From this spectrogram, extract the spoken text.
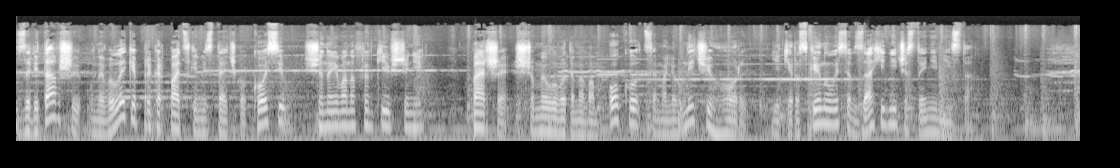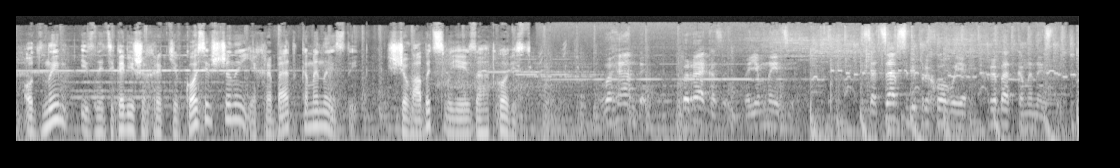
Завітавши у невелике прикарпатське містечко Косів, що на Івано-Франківщині, перше, що милуватиме вам око, це мальовничі гори, які розкинулися в західній частині міста. Одним із найцікавіших хребтів Косівщини є хребет Каменистий, що вабить своєю загадковістю. Легенди, перекази, таємниці. Все це в собі приховує хребет каменистий.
